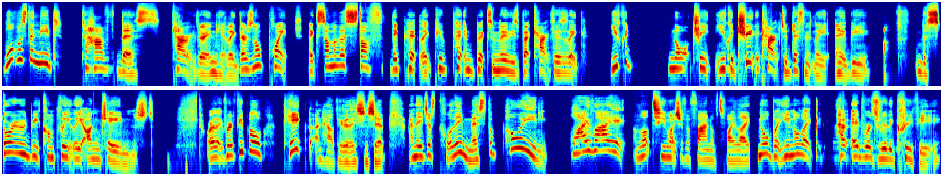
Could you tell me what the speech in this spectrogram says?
what was the need to have this character in here? Like, there's no point. Like, some of the stuff they put, like, people put in books and movies but characters, like, you could not treat, you could treat the character differently and it would be, the story would be completely unchanged or like where people take the unhealthy relationship and they just totally miss the point. Lie? I'm not too much of a fan of Twilight. No, but you know, like how Edward's really creepy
